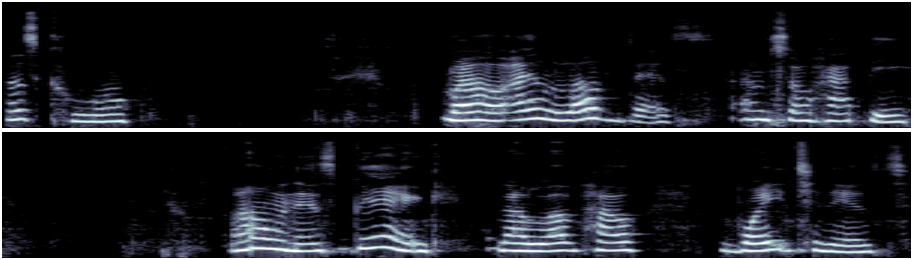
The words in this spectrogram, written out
That's cool. Wow, I love this. I'm so happy. Oh, and it's big. And I love how white it is.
